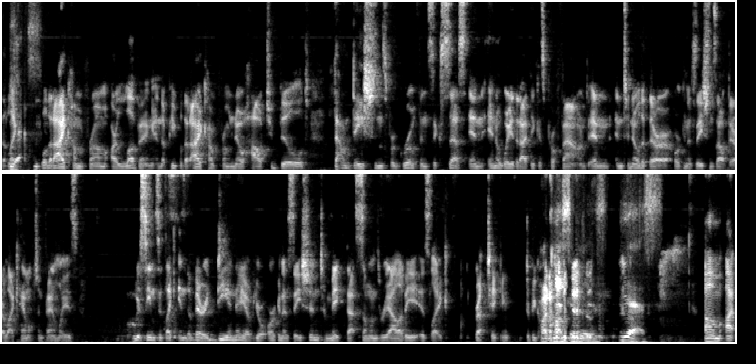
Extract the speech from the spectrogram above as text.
that like yes. people that i come from are loving and the people that i come from know how to build foundations for growth and success in, in a way that I think is profound. And, and to know that there are organizations out there like Hamilton Families who it seems it's like in the very DNA of your organization to make that someone's reality is like breathtaking, to be quite honest. Yes, it is. Yes. Um, I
